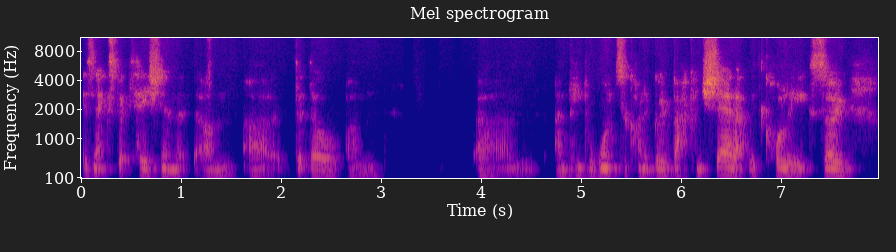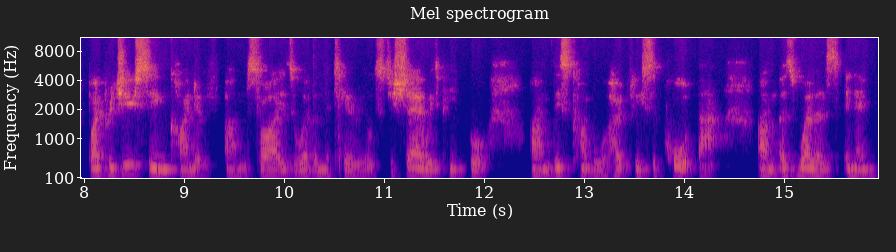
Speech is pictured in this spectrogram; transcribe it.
there's an expectation that um, uh, that they'll um, um, and people want to kind of go back and share that with colleagues. So by producing kind of um, slides or other materials to share with people, um, this kind will hopefully support that, as well as in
